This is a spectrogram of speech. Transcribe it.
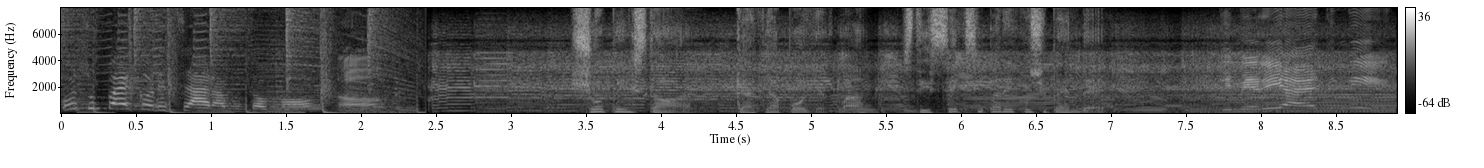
Πώς σου πάει κοριτσάρα μου το μο; Α, Shopping Star κάθε απόγευμα στις 6 παρα 25. Δημιουργία έτοιμη.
